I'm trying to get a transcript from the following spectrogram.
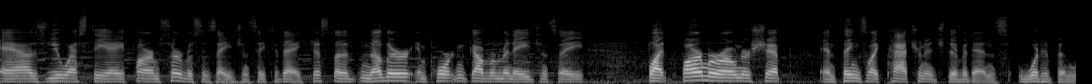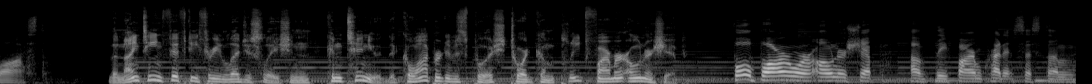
as USDA Farm Services Agency today. Just another important government agency, but farmer ownership and things like patronage dividends would have been lost. The 1953 legislation continued the cooperative's push toward complete farmer ownership. Full borrower ownership of the farm credit system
